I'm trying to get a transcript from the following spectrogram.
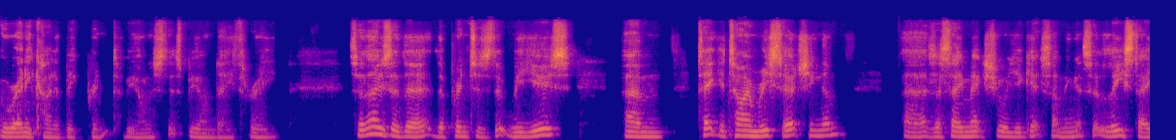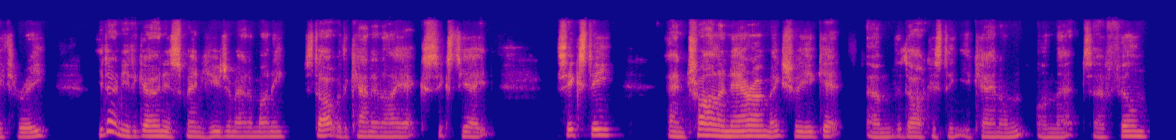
or any kind of big print, to be honest, that's beyond A3. So those are the, the printers that we use. Um, take your time researching them. Uh, as I say, make sure you get something that's at least A3. You don't need to go in and spend a huge amount of money. Start with the Canon IX6860 and trial and error. Make sure you get um, the darkest ink you can on, on that uh, film.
